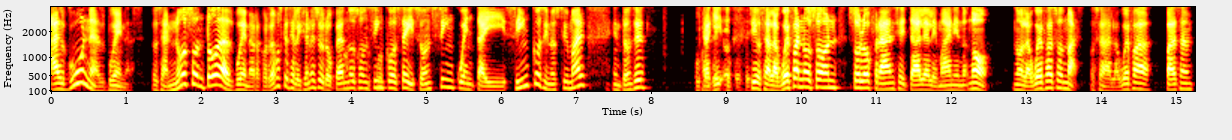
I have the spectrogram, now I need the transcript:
algunas buenas. O sea, no son todas buenas. Recordemos que selecciones europeas no son 5 o 6, son 55, si no estoy mal. Entonces, aquí, sí, o sea, la UEFA no son solo Francia, Italia, Alemania, no, no, la UEFA son más. O sea, la UEFA pasan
